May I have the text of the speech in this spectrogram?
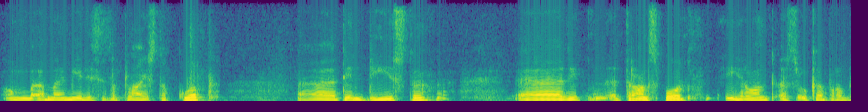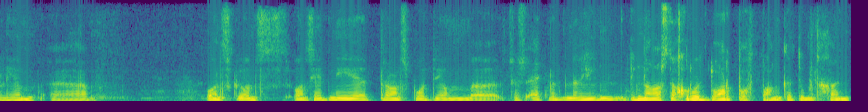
om uh, my mediese supplies te koop. Uh ten duurste. Uh die transport hier rond is ook 'n probleem. Uh ons ons ons het nie transport om uh, soos ek wat na die, die naaste groot dorp of banke toe moet gaan.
